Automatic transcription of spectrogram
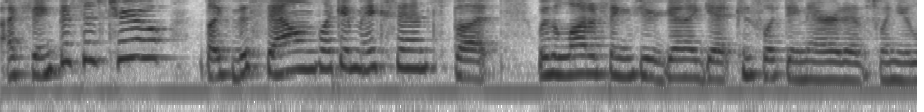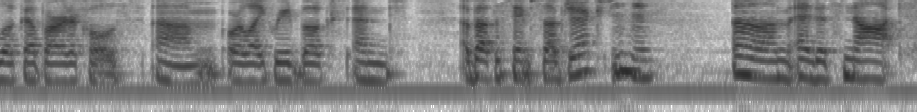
I think this is true. Like, this sounds like it makes sense, but with a lot of things, you're gonna get conflicting narratives when you look up articles um, or like read books and about the same subject. Um, and it's not,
